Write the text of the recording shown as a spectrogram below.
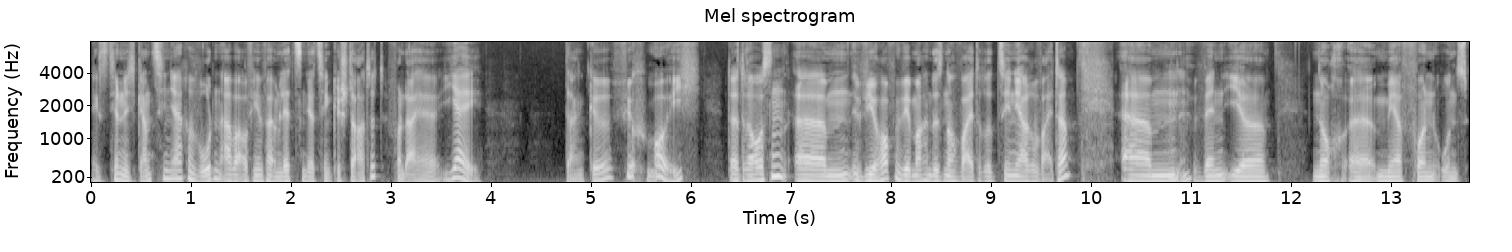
existieren noch nicht ganz zehn Jahre, wurden aber auf jeden Fall im letzten Jahrzehnt gestartet. Von daher, yay. Danke für euch da draußen. Ähm, wir hoffen, wir machen das noch weitere zehn Jahre weiter. Ähm, Wenn ihr noch äh, mehr von uns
